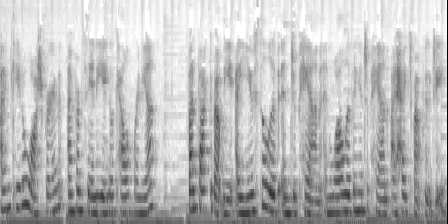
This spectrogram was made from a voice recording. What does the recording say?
I'm Kato Washburn. I'm from San Diego, California. Fun fact about me, I used to live in Japan and while living in Japan, I hiked Mount Fuji.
